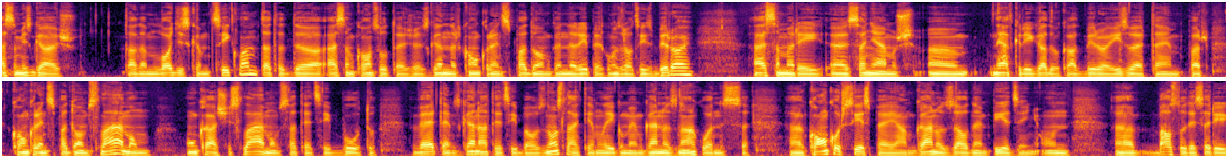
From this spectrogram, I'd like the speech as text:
esam izgājuši tādam loģiskam ciklam. Tātad uh, esam konsultējušies gan ar konkurences padomu, gan ar iepirkuma uzraudzības biroju. Esam arī uh, saņēmuši um, neatkarīgu advokātu biroju izvērtējumu par konkurences padomus lēmumu un kā šis lēmums attiecīgi būtu vērtējams gan attiecībā uz noslēgtiem līgumiem, gan uz nākotnes konkursu iespējām, gan uz zaudējumu piedziņu. Un, balstoties arī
